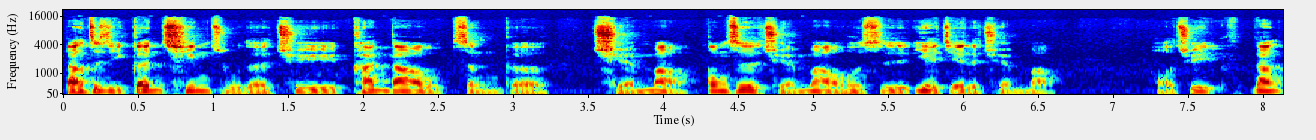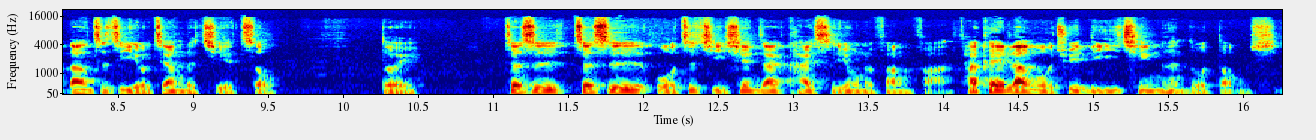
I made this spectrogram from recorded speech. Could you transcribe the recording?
让自己更清楚的去看到整个全貌，公司的全貌或是业界的全貌，哦，去让让自己有这样的节奏。对，这是这是我自己现在开始用的方法，它可以让我去厘清很多东西。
